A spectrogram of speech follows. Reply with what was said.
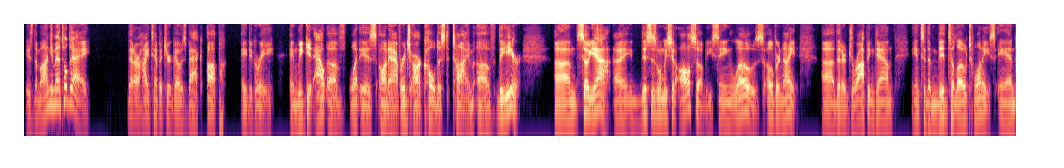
is the monumental day that our high temperature goes back up a degree and we get out of what is on average our coldest time of the year. Um, so yeah, I, this is when we should also be seeing lows overnight uh, that are dropping down into the mid to low 20s. And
